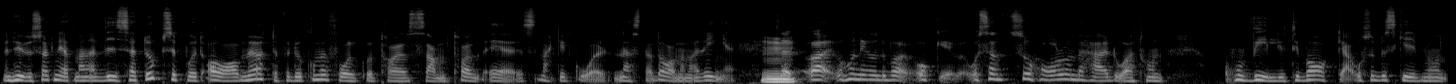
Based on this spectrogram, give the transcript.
Men huvudsaken är att man har visat upp sig på ett A-möte för då kommer folk att ta en samtal. Eh, snacket går nästa dag när man ringer. Mm. Så, hon är underbar. Och, och sen så har hon det här då att hon hon vill ju tillbaka och så beskriver hon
